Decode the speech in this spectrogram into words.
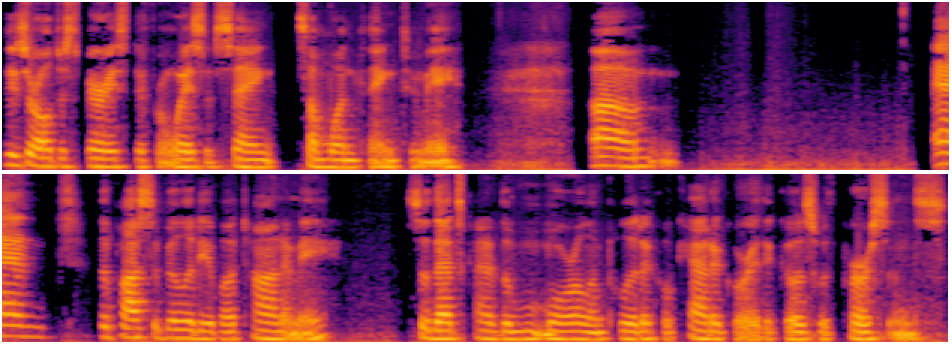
These are all just various different ways of saying some one thing to me. Um, and the possibility of autonomy. So that's kind of the moral and political category that goes with persons.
